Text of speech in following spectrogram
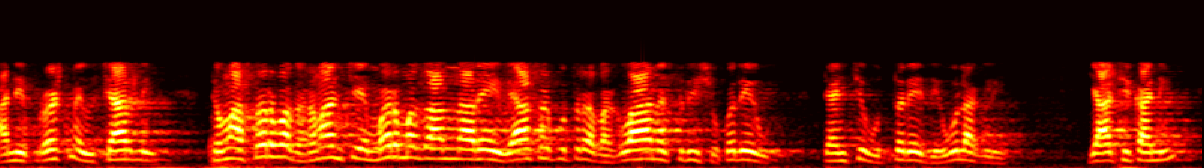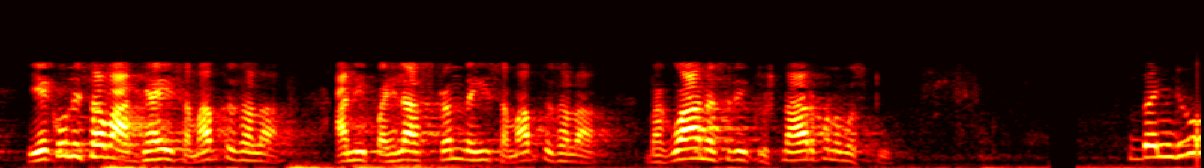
आणि प्रश्न विचारले तेव्हा सर्व धर्मांचे मर्म जाणणारे व्यासपुत्र भगवान श्री शुकदेव त्यांची उत्तरे देऊ लागले. या ठिकाणी एकोणीसावा अध्याय समाप्त झाला आणि पहिला स्कंदही समाप्त झाला. भगवान श्री कृष्णार्पण वस्तू. बंधू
